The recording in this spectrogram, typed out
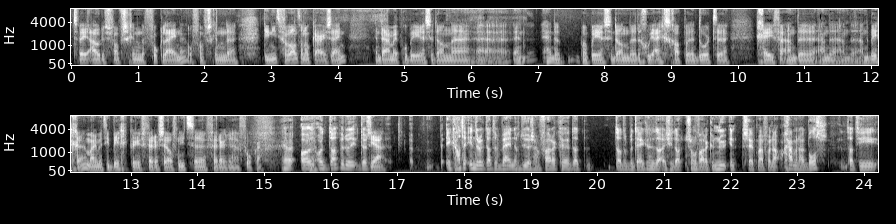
twee ouders van verschillende foklijnen... of van verschillende die niet verwant aan elkaar zijn. En daarmee proberen ze dan, en, de, proberen ze dan de, de, goede eigenschappen door te geven aan de, aan, de, aan, de, aan de biggen. Maar met die biggen kun je verder zelf niet verder fokken. Ja, oh, oh, dat bedoel je? Dus ja. ik had de indruk dat er weinig duurzaam varken... Dat, dat het betekende dat als je zo'n varken nu in, zeg maar van nou, ga maar naar het bos... dat hij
